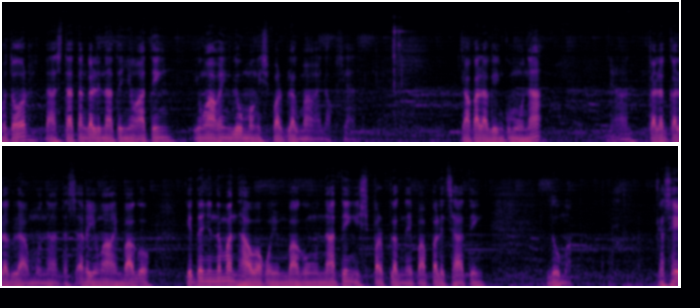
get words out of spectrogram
motor. Tapos tatanggalin natin yung ating yung aking lumang spark plug mga kailoks yan. Kakalagin ko muna. Yan, kalag-kalag lang muna. Tapos ara yung aking bago. Kita nyo naman, hawak ko yung bagong nating spark plug na ipapalit sa ating luma. Kasi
